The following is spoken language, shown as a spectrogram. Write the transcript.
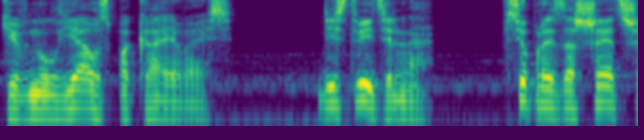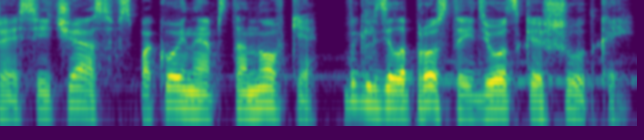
кивнул я, успокаиваясь. Действительно, все произошедшее сейчас в спокойной обстановке выглядело просто идиотской шуткой.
